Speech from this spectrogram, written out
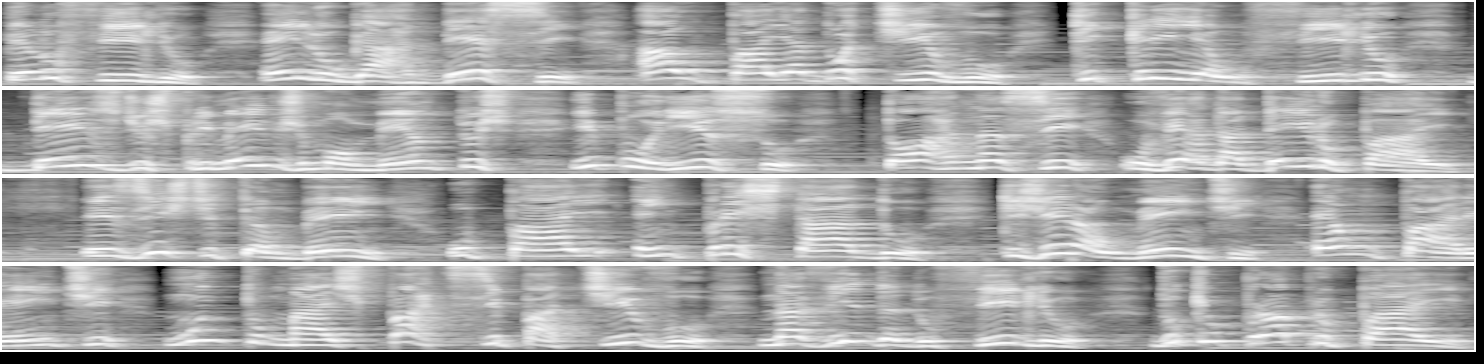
pelo filho. Em lugar desse, há o pai adotivo, que cria o filho desde os primeiros momentos e por isso torna-se o verdadeiro pai. Existe também o pai emprestado, que geralmente é um parente muito mais participativo na vida do filho do que o próprio pai,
